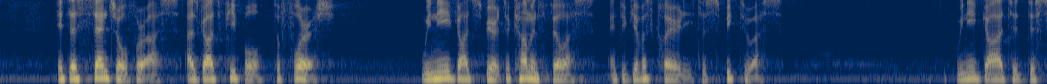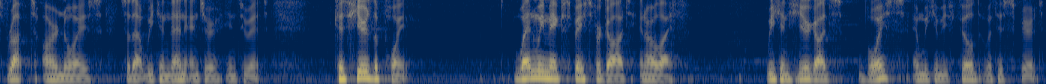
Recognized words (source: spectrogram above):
It's essential for us as God's people to flourish. We need God's Spirit to come and fill us and to give us clarity, to speak to us. We need God to disrupt our noise so that we can then enter into it. Because here's the point when we make space for God in our life, we can hear God's voice and we can be filled with His Spirit.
